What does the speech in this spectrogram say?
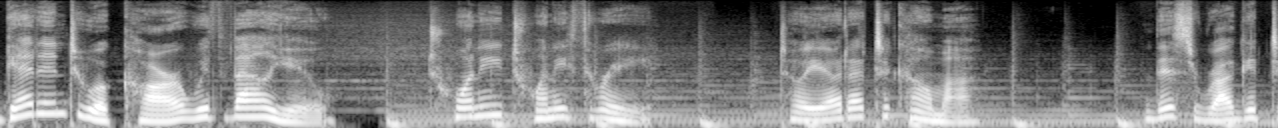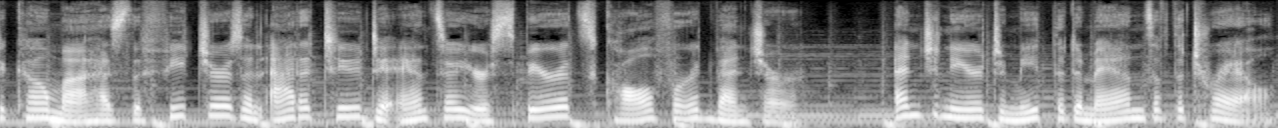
Get into a car with value. 2023 Toyota Tacoma. This rugged Tacoma has the features and attitude to answer your spirit's call for adventure. Engineered to meet the demands of the trail,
